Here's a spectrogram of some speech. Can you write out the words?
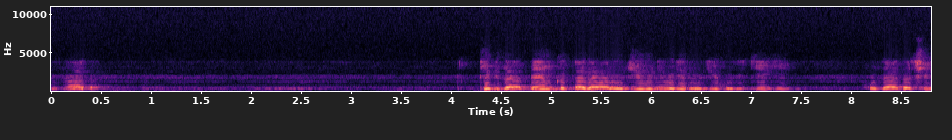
ګناه ده ټيک ده بيا هم که تا دغه روژي ونيولي روژي خو دي کيږي خو دا ده چي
